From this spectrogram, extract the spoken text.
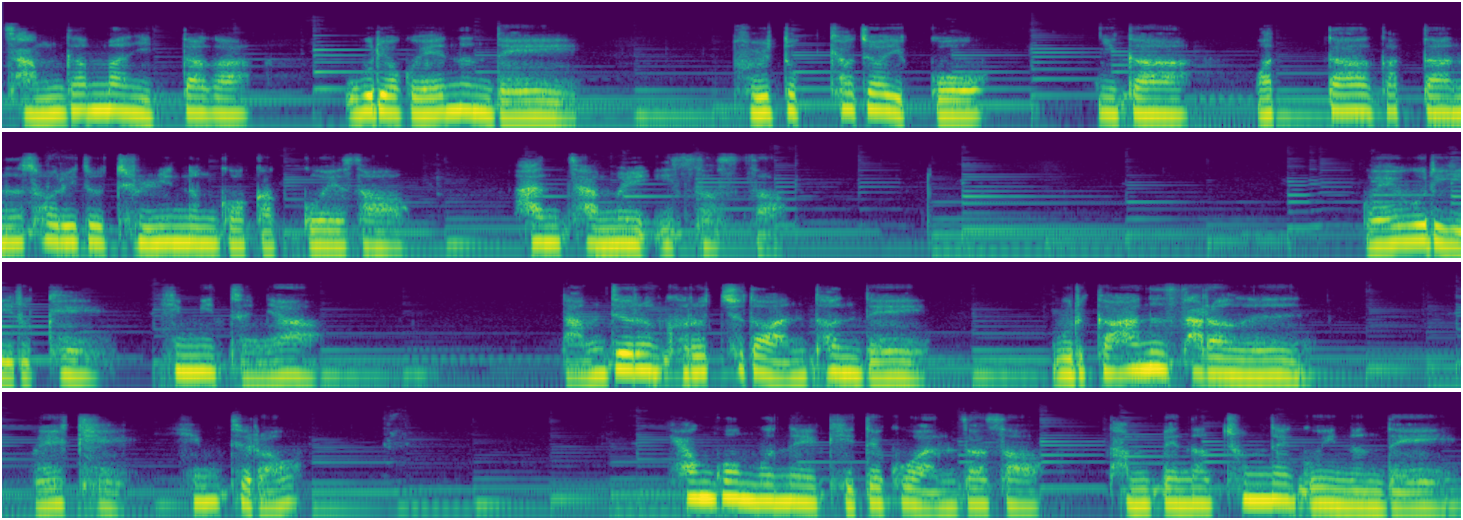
잠깐만 있다가 오려고 했는데 불도 켜져 있고 네가 왔다 갔다 하는 소리도 들리는 것 같고 해서 한참을 있었어. 왜 우리 이렇게 힘이 드냐? 남들은 그렇지도 않던데 우리가 하는 사랑은 왜 이렇게 힘들어? 현관문에 기대고 앉아서 담배나 촌내고 있는데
